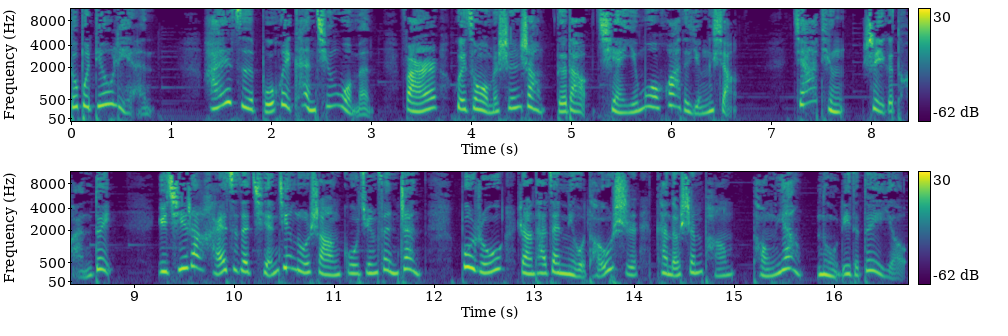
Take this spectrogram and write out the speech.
都不丢脸。孩子不会看清我们，反而会从我们身上得到潜移默化的影响。家庭是一个团队，与其让孩子在前进路上孤军奋战，不如让他在扭头时看到身旁同样努力的队友，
